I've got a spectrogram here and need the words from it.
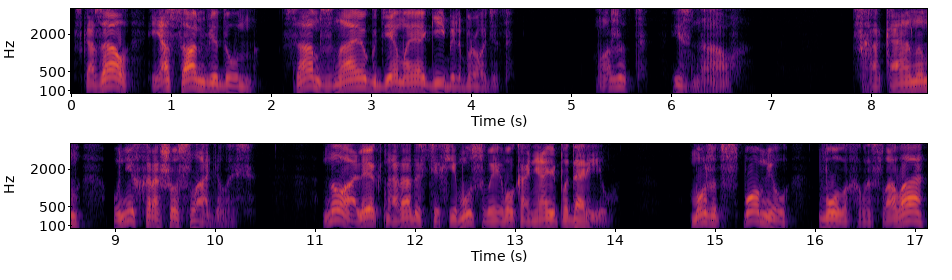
Сказал, я сам ведун, сам знаю, где моя гибель бродит. Может, и знал. С Хаканом у них хорошо сладилось. Но Олег на радостях ему своего коня и подарил. Может, вспомнил Волоховы слова,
